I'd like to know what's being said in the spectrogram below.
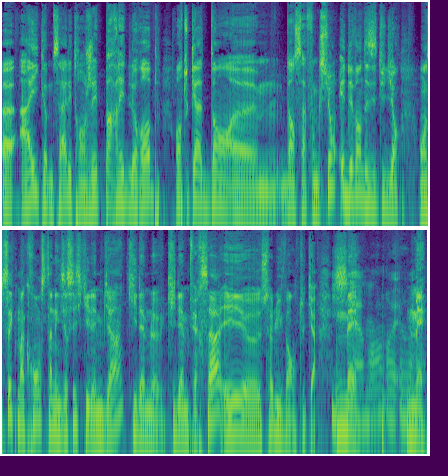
euh, aille comme ça à l'étranger parler de l'Europe, en tout cas dans euh, dans sa fonction et devant des étudiants. On sait que Macron c'est un exercice qu'il aime bien, qu'il aime le- qu'il aime faire ça et euh, ça lui va en tout cas. Mais gère, ouais, ouais. mais,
